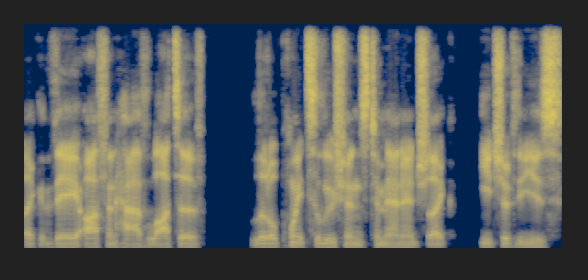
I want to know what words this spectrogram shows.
like they often have lots of little point solutions to manage like each of these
